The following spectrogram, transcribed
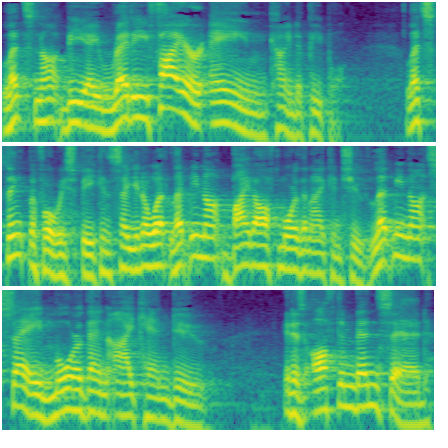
Let's not be a ready, fire, aim kind of people. Let's think before we speak and say, you know what? Let me not bite off more than I can chew. Let me not say more than I can do. It has often been said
